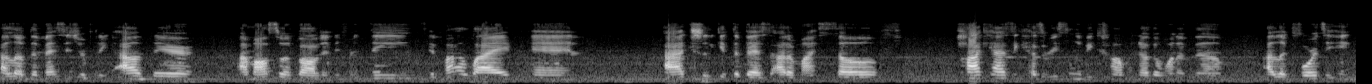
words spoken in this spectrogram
I love the message you're putting out there. I'm also involved in different things in my life, and I actually get the best out of myself. Podcasting has recently become another one of them. I look forward to hearing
